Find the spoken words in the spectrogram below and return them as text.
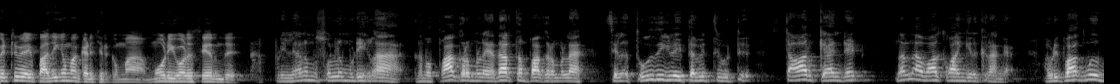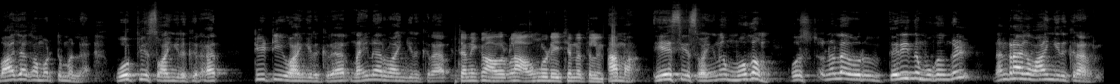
வெற்றி வாய்ப்பு அதிகமாக கிடைச்சிருக்குமா? மோடியோட சேர்ந்து. அப்படிலாம் நம்ம சொல்ல முடியுங்களா? நம்ம பார்க்குறோம்ல யதார்த்தம் பார்க்குறோம்ல சில தொகுதிகளை தவிர்த்து விட்டு ஸ்டார் கேண்டிடேட் நல்லா வாக்கு வாங்கியிருக்கிறாங்க. அப்படி பார்க்கும்போது பாஜக மட்டுமல்ல ஓபிஎஸ் வாங்கியிருக்கிறார் டிடி வாங்கியிருக்கிறார் நைனார் வாங்கியிருக்கிறார். இத்தனைக்கும் அவர்களாம் அவங்களுடைய சின்னத்தில் ஆமாம் ஏசிஎஸ் வாங்கினா முகம் ஒரு நல்ல ஒரு தெரிந்த முகங்கள் நன்றாக வாங்கியிருக்கிறார்கள்.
